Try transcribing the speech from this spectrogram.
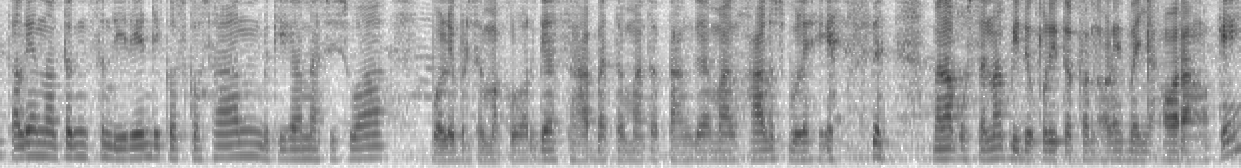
kalian nonton sendirian di kos-kosan bagi kalian mahasiswa boleh bersama keluarga sahabat teman tetangga malah harus boleh guys malah aku senang video ini ditonton oleh banyak orang oke okay?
